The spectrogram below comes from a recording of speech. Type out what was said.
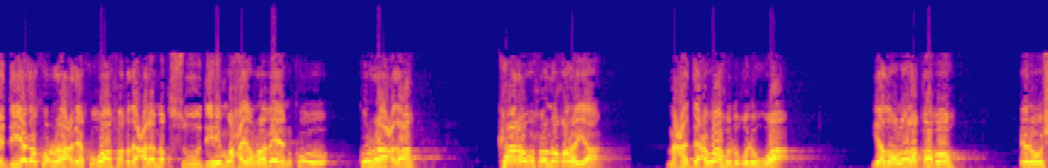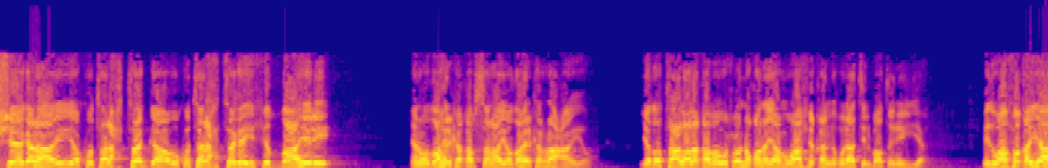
ciddii iyaga ku raacdee ku waafaqda calaa maqsuudihim waxay rabeen ku raacda. Kaana wuxuu noqonayaa maca dacwaahu alguluwa iyadoo lala qabo inuu sheeganaayo ku talax tagga uu ku talax tegay fi daahiri inuu daahirka qabsanaayo daahirka raacaayo. Iyadoo taa lala qabo wuxuu noqonayaa muwaafiqan ligulaati albaatiniya. Mid waafaqaya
